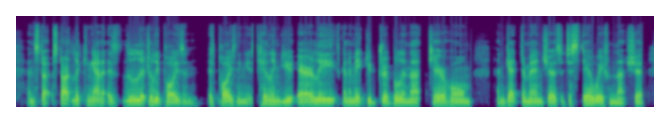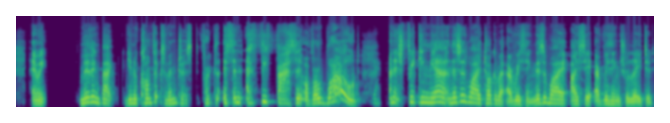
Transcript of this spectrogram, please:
and start start looking at it as literally poison. It's poisoning you. It's killing you early. It's going to make you dribble in that care home and get dementia. So just stay away from that shit. Anyway, moving back, you know, conflicts of interest. For it's in every facet of our world, Yeah. and it's freaking me out. And this is why I talk about everything. This is why I say everything's related.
